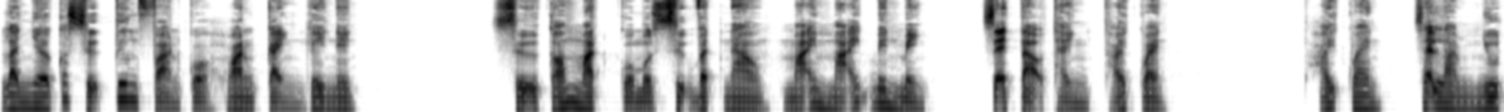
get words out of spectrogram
là nhờ có sự tương phản của hoàn cảnh gây nên. Sự có mặt của một sự vật nào mãi mãi bên mình sẽ tạo thành thói quen. Thói quen sẽ làm nhụt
